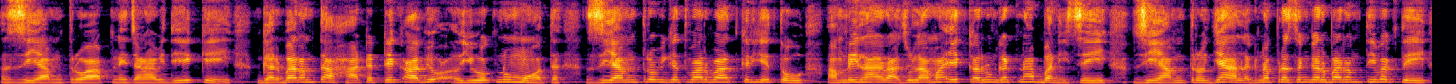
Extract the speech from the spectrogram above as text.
જ્યાં મિત્રો, આપને જણાવી દઈએ કે ગરબા રમતા હાર્ટ એટેક આવ્યો, યુવકનું મોત. જ્યાં મિત્રો, વિગતવાર વાત કરીએ તો અમરેલા રાજુલામાં એક કરુણ ઘટના બની છે. જ્યાં મિત્રો, જ્યાં લગ્ન પ્રસંગ ગરબા રમતી વખતે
